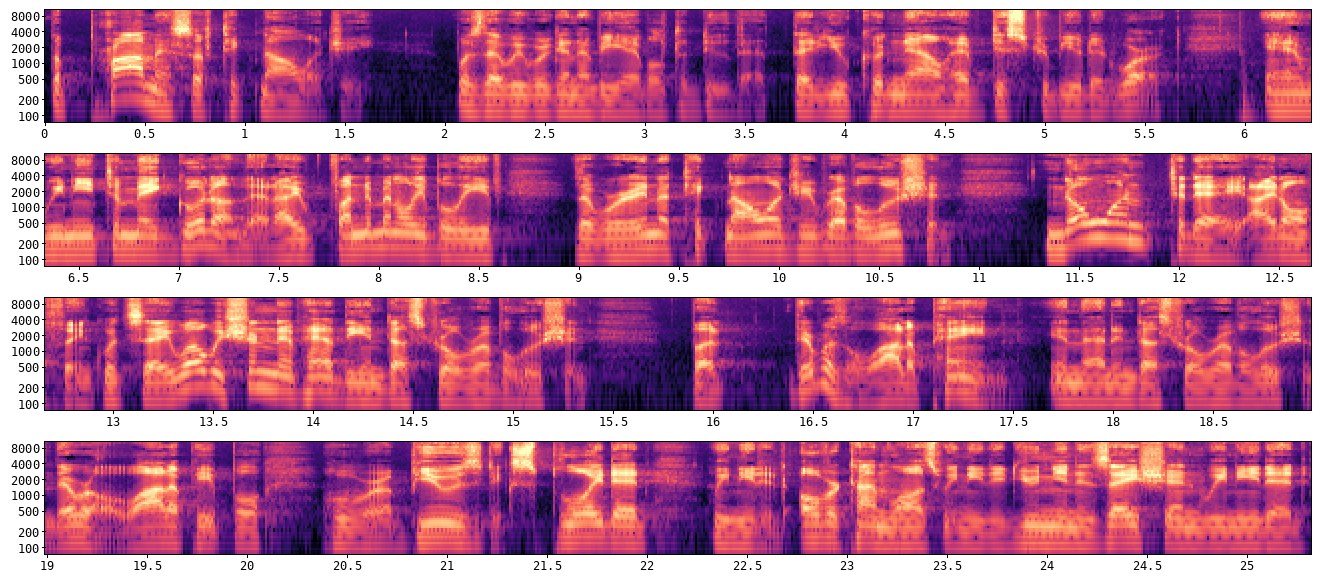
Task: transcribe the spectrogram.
the promise of technology was that we were going to be able to do that, that you could now have distributed work. And we need to make good on that. I fundamentally believe that we're in a technology revolution. No one today, I don't think, would say, well, we shouldn't have had the Industrial Revolution. But there was a lot of pain in that industrial revolution. There were a lot of people who were abused, exploited. We needed overtime laws. We needed unionization. We needed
